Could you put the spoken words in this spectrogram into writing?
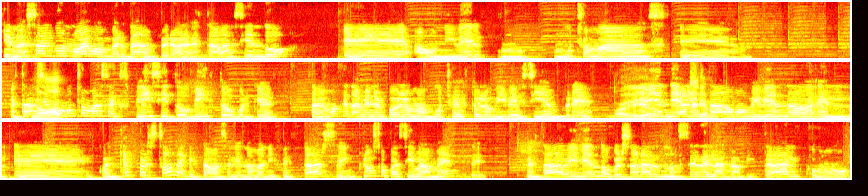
que no es algo nuevo en verdad, pero ahora mm. estaba siendo eh, a un nivel mucho más... Eh, estaba siendo mucho más explícito, visto, porque Sabemos que también el pueblo mapuche esto lo vive siempre, pero hoy en día lo estábamos viviendo el, eh, cualquier persona que estaba saliendo a manifestarse, incluso pasivamente. Lo estaba viviendo personas, no sé, de la capital, como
